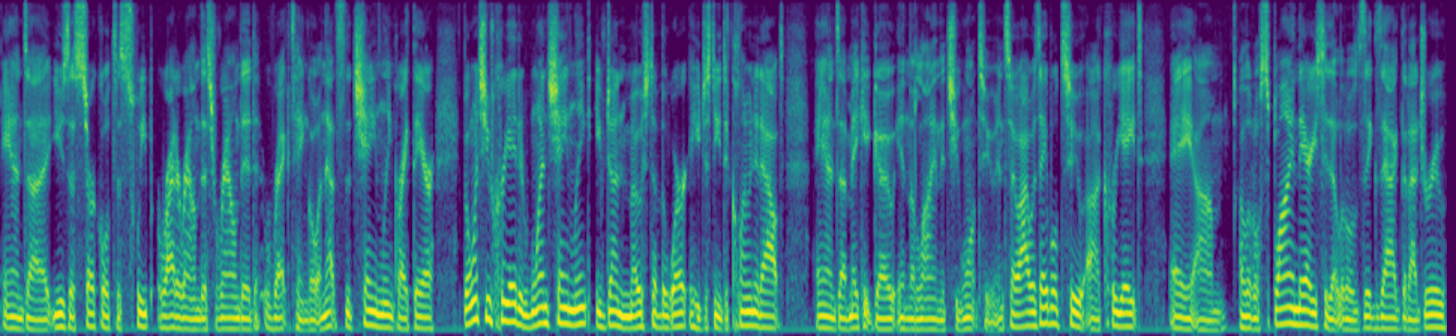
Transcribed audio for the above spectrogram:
and uh, use a circle to sweep right around this rounded rectangle. And that's the chain link right there. But once you've created one chain link, you've done most of the work. You just need to clone it out and uh, make it go in the line that you want to. And so I was able to uh, create a, um, a little spline there. You see that little zigzag that I drew.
